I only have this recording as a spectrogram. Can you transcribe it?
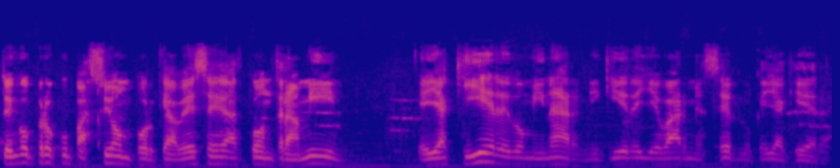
tengo preocupación porque a veces contra mí ella quiere dominarme, quiere llevarme a hacer lo que ella quiera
